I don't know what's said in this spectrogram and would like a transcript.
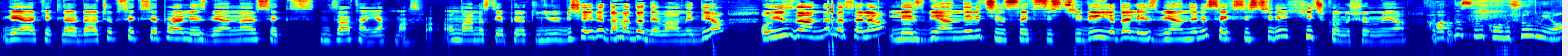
Gay erkekler daha çok seks yapar, lezbiyenler seks zaten yapmaz falan. Onlar nasıl yapıyor ki gibi bir şeyle daha da devam ediyor. O yüzden de mesela lezbiyenler için seksistçiliği ya da lezbiyenlerin seksistçiliği hiç konuşulmuyor. Haklısın konuşulmuyor.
